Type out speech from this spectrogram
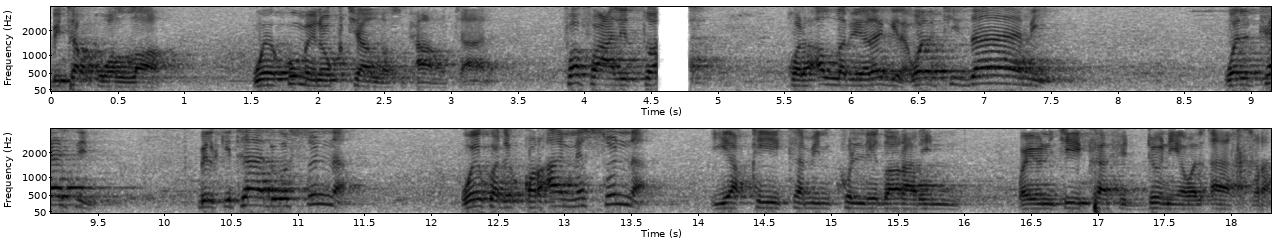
bitaqwa llah wekuume nokutya allah subhanahu wataala fafali taat kola allah byeyalagira waltizami. Waltazim. Bilkitabi wassunna wekwate quran nesunna yaqiika min kulli dararin wayunjika fi dunia walakhira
